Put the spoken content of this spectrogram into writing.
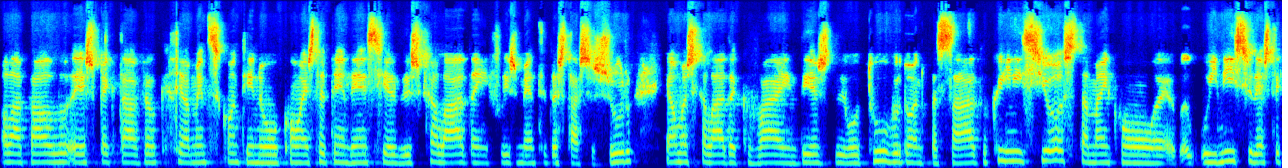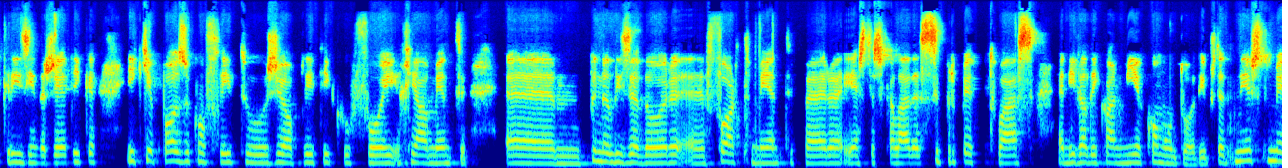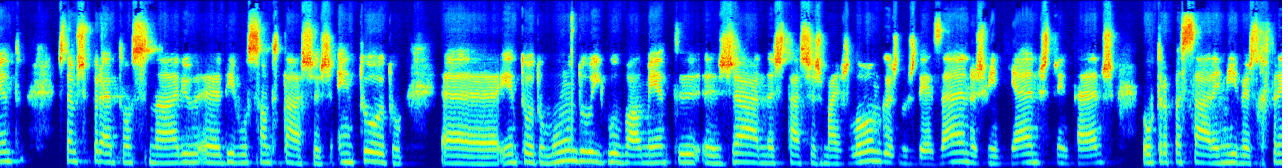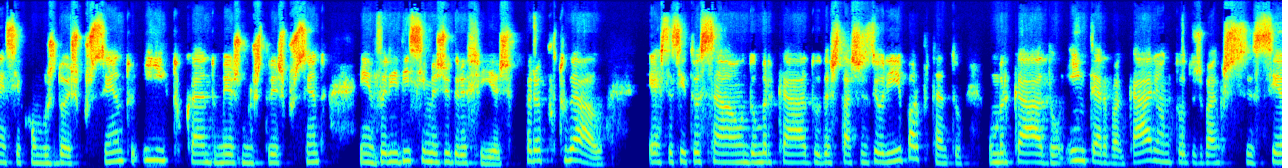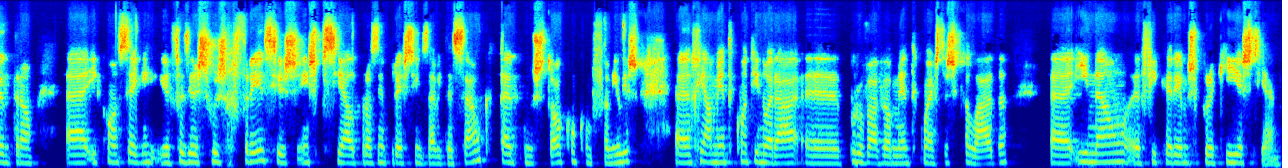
Olá, Paulo. É expectável que realmente se continue com esta tendência de escalada, infelizmente, das taxas de juros. É uma escalada que vai desde outubro do ano passado, que iniciou-se também com eh, o início desta crise energética e que, após o conflito geopolítico, foi realmente um, ehm, penalizador uh, fortemente para esta escalada se perpetuasse a nível da economia como um todo. E, portanto, neste momento, estamos perante um cenário uh, de evolução de taxas em todo uh, em todo o mundo e globalmente uh, já nas taxas mais longas, nos 10 anos, 20 anos, 30 anos, ultrapassar em níveis de referência como os 2% e tocando mesmo nos 3% em variedíssimas geografias. Para Portugal, esta situação do mercado das taxas de Euribor, portanto, o mercado interbancário, onde todos os bancos se centram uh, e conseguem fazer as suas referências, em especial para os empréstimos à habitação, que tanto nos tocam como famílias, uh, realmente continuará uh, provavelmente com esta escalada e não ficaremos por aqui este ano.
